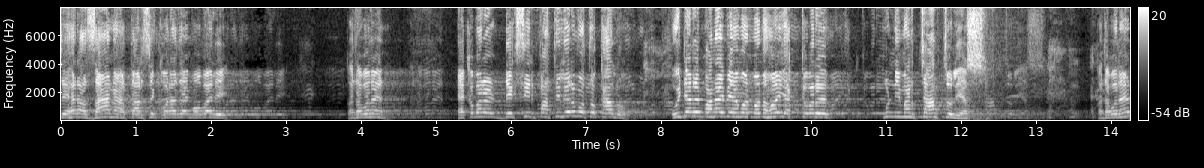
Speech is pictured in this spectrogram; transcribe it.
চেহারা যা না তার সে করা যায় মোবাইলে কথা বলেন? একেবারে ডেক্সির পাতিলের মতো কালো। ওইটারে বানাইবে এমন মনে হয় একেবারে পূর্ণিমার চাঁদ চলে আসছে। কথা বলেন?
